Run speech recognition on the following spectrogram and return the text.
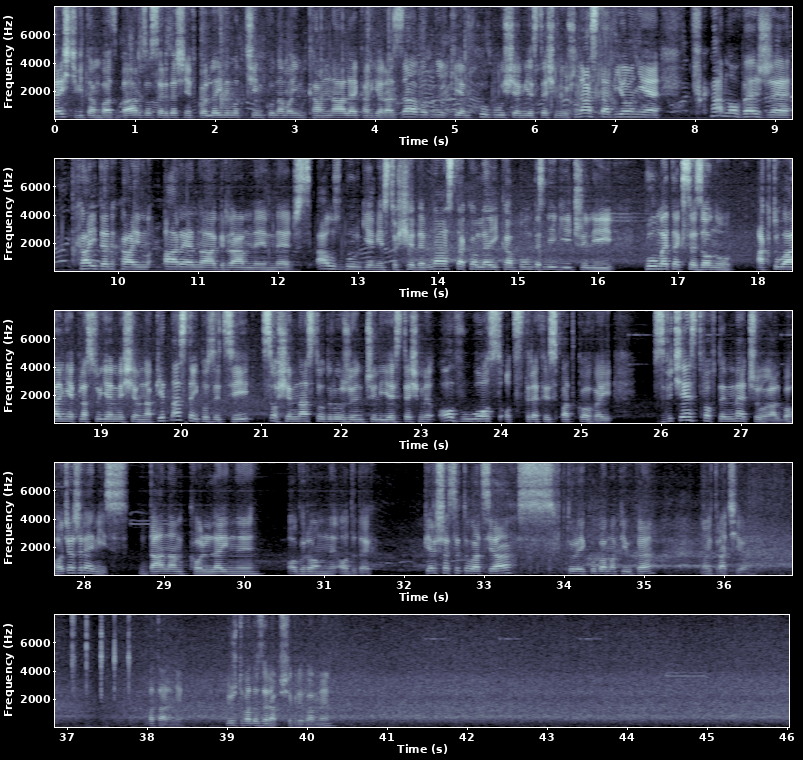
Cześć, witam Was bardzo serdecznie w kolejnym odcinku na moim kanale Kariera zawodnikiem Kubusiem. Jesteśmy już na stadionie w Hanowerze, Heidenheim Arena. Gramy mecz z Augsburgiem. Jest to 17 kolejka Bundesligi, czyli półmetek sezonu. Aktualnie plasujemy się na 15 pozycji z 18 drużyn, czyli jesteśmy o włos od strefy spadkowej. Zwycięstwo w tym meczu, albo chociaż remis, da nam kolejny ogromny oddech. Pierwsza sytuacja, w której Kuba ma piłkę, no i traci ją. Fatalnie. Już 2 do 0 przegrywamy.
